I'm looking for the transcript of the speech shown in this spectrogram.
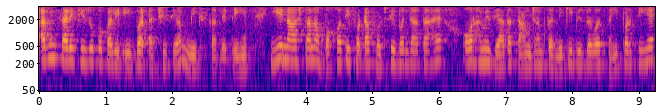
अब इन सारी चीज़ों को पहले एक बार अच्छे से हम मिक्स कर लेते हैं। ये नाश्ता ना बहुत ही फटाफट से बन जाता है और हमें ज़्यादा तामझाम करने की भी ज़रूरत नहीं पड़ती है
